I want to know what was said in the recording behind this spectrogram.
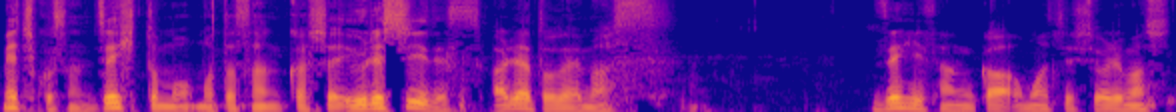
めちこさん、ぜひともまた参加したい。嬉しいです。ありがとうございます。ぜひ参加お待ちしております。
